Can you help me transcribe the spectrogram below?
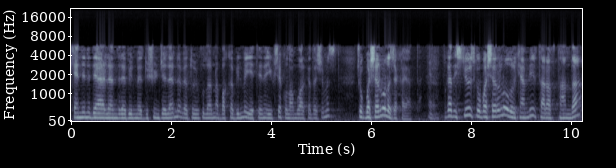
Kendini değerlendirebilme, düşüncelerine ve duygularına bakabilme yeteneği yüksek olan bu arkadaşımız çok başarılı olacak hayatta. Evet. Fakat istiyoruz ki o başarılı olurken bir taraftan da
